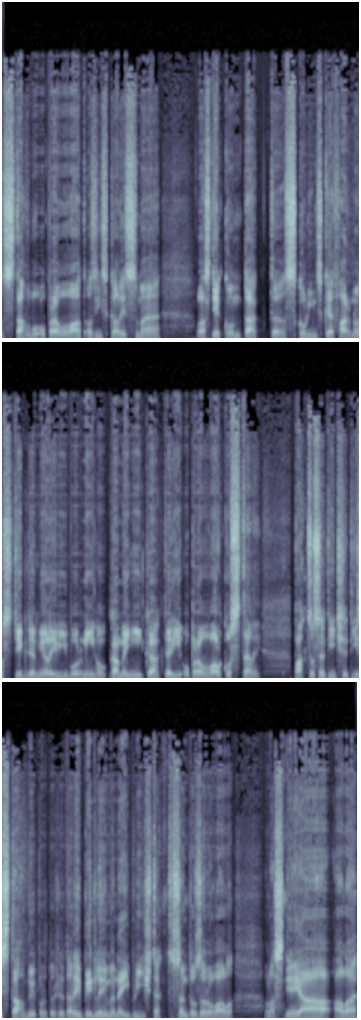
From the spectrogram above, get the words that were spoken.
stavbu opravovat a získali jsme vlastně kontakt z kolínské farnosti, kde měli výborného kameníka, který opravoval kostely. Pak co se týče té tý stavby, protože tady bydlím nejblíž, tak to jsem dozoroval vlastně já, ale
